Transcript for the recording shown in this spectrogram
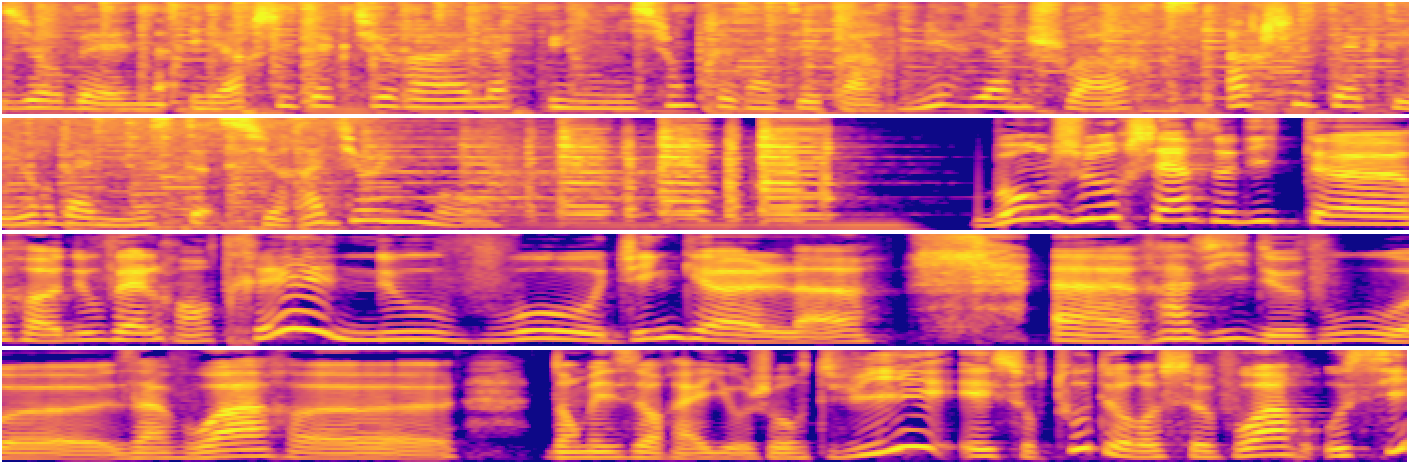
urbaines et architecturales, une émission présentée par Myriam Schwartz, architecte et urbaniste sur Radio Imo. Bonjour chers auditeurs, nouvelle rentrée, nouveau jingle. Euh, ravi de vous euh, avoir euh, dans mes oreilles aujourd'hui et surtout de recevoir aussi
